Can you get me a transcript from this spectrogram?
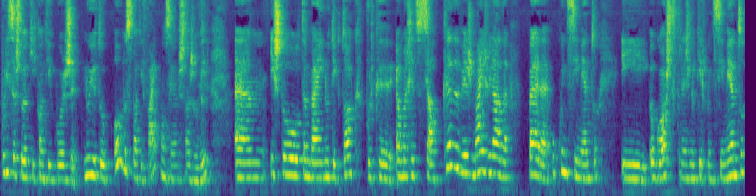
Por isso eu estou aqui contigo hoje no YouTube ou no Spotify, não sei onde estás a ouvir. Um, e estou também no TikTok, porque é uma rede social cada vez mais virada para o conhecimento e eu gosto de transmitir conhecimento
